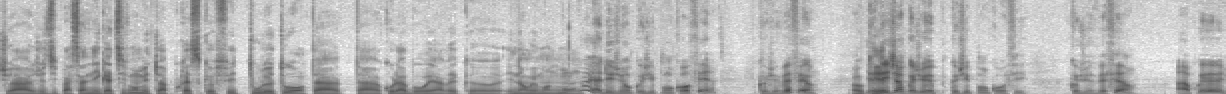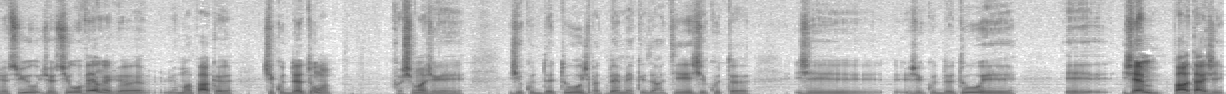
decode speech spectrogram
tu as, je dis pas ça négativement, mais tu as presque fait tout le tour. Tu as, collaboré avec euh, énormément de monde. Il y a des gens que j'ai pas encore fait, hein, que je vais faire. Il y a des gens que je que j'ai pas encore fait, que je vais faire. Après, je suis, je suis ouvert. Je ne mens pas que j'écoute de tout. Hein. Franchement, j'écoute de tout. Je pas de mecs artistes. J'écoute euh, j'écoute de tout et, et j'aime partager.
